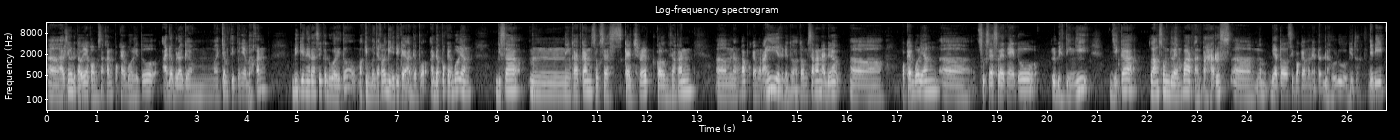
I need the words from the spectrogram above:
uh, harusnya udah tahu ya kalau misalkan Pokeball itu ada beragam macam tipenya. Bahkan di generasi kedua itu makin banyak lagi. Jadi kayak ada ada Pokeball yang bisa meningkatkan sukses catch rate kalau misalkan uh, menangkap Pokemon air gitu. Atau misalkan ada uh, Pokeball yang uh, sukses rate-nya itu lebih tinggi jika langsung dilempar tanpa harus uh, nge-battle si Pokemon yang terdahulu gitu. Jadi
